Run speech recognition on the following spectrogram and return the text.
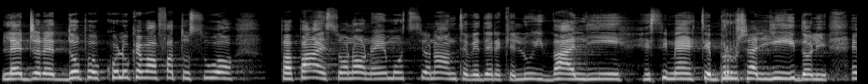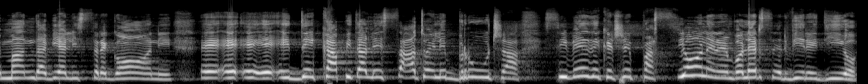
Leggere dopo quello che aveva fatto suo papà e suo nonno è emozionante vedere che lui va lì e si mette, brucia gli idoli e manda via gli stregoni e, e, e, e decapita le statue e le brucia. Si vede che c'è passione nel voler servire Dio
